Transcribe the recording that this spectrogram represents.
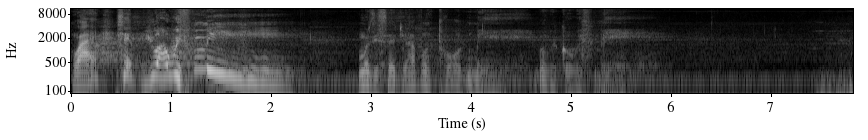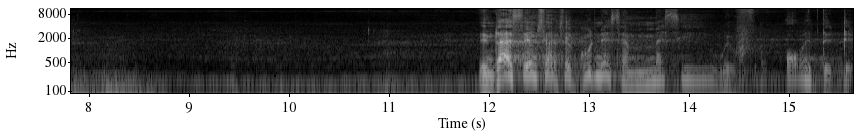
Why? He said, You are with me. Moses said, You haven't told me. You will go with me. In that same sense, goodness and mercy will all the day.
